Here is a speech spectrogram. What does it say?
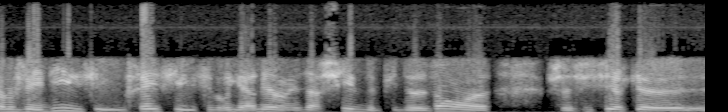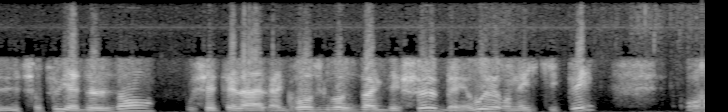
comme je l'ai dit, si, vous savez, si, vous regardez dans les archives depuis deux ans, euh, je suis sûr que, surtout il y a deux ans, où c'était la, grosse, grosse vague des feux, ben oui, on est équipé. On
